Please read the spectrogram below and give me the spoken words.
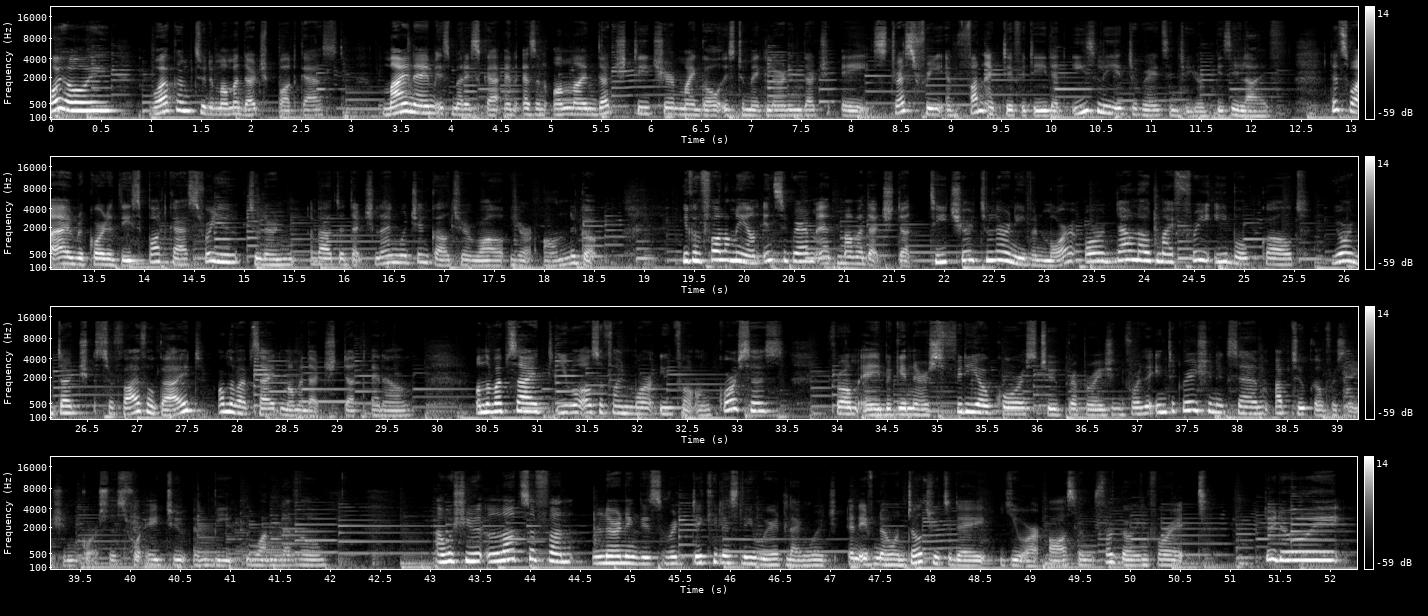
Hoi hoi! Welcome to the Mama Dutch podcast. My name is Mariska, and as an online Dutch teacher, my goal is to make learning Dutch a stress free and fun activity that easily integrates into your busy life. That's why I recorded these podcasts for you to learn about the Dutch language and culture while you're on the go. You can follow me on Instagram at mamadutch.teacher to learn even more, or download my free ebook called Your Dutch Survival Guide on the website mamadutch.nl. On the website, you will also find more info on courses, from a beginner's video course to preparation for the integration exam up to conversation courses for A2 and B1 level. I wish you lots of fun learning this ridiculously weird language, and if no one told you today, you are awesome for going for it. Doei doei!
